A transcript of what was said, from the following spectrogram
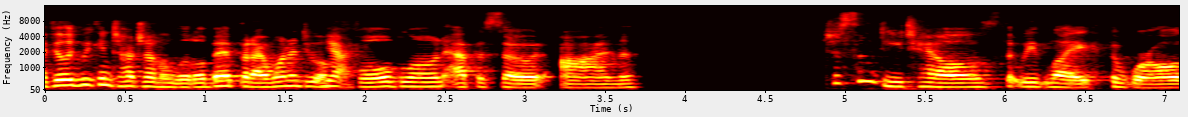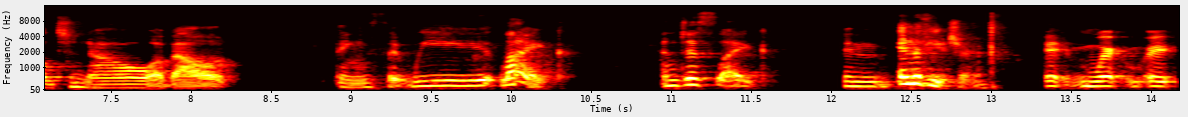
i feel like we can touch on a little bit but i want to do a Yeah. full-blown episode on just some details that we'd like the world to know about things that we like and dislike in, in the future. In where, where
